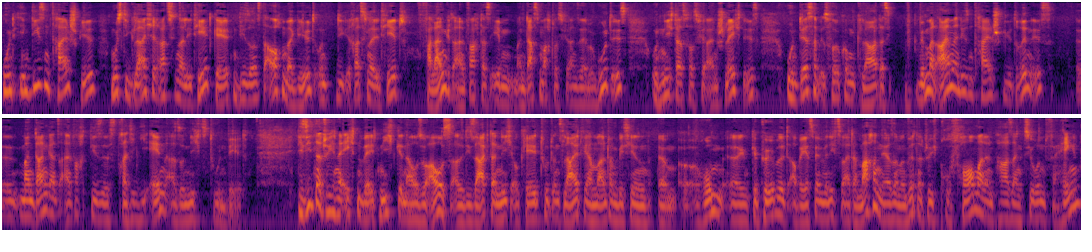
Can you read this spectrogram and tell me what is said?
und in diesem Teilspiel muss die gleiche Rationalität gelten, die sonst auch immer gilt und die Rationalität verlangt einfach, dass eben man das macht, was für einen selber gut ist und nicht das, was für einen schlecht ist. Und deshalb ist vollkommen klar, dass wenn man einmal in diesem Teilspiel drin ist, äh, man dann ganz einfach diese Strategie N, also nichts tun wählt. Die sieht natürlich in der echten Welt nicht genauso aus. Also die sagt dann nicht, okay, tut uns leid, wir haben am Anfang ein bisschen ähm, rumgepöbelt, äh, aber jetzt werden wir nichts weiter machen. Ja, sondern man wird natürlich pro forma ein paar Sanktionen verhängen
